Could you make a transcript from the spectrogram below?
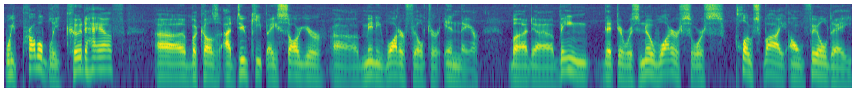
we probably could have, uh, because I do keep a Sawyer uh, mini water filter in there. But uh, being that there was no water source close by on field day,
